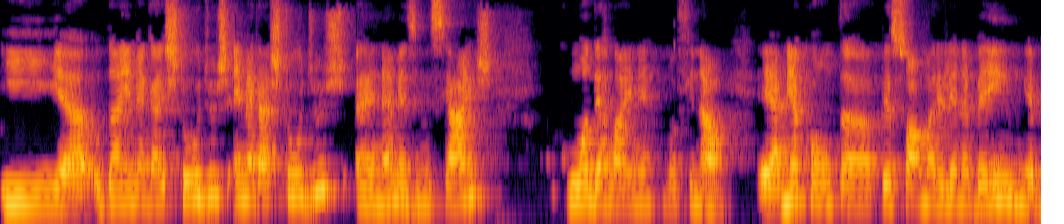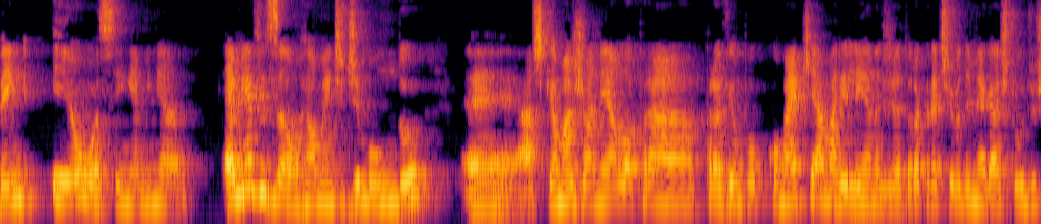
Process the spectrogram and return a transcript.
E uh, o da MH Studios, MH Studios, é, né, minhas iniciais, com um underline no final. É, a minha conta pessoal, Marilena, é bem, é bem eu, assim, a minha é minha visão realmente de mundo. É, acho que é uma janela para ver um pouco como é que a Marilena, diretora criativa do MH Studios,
